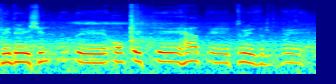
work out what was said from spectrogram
Federation of Health Tourism.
